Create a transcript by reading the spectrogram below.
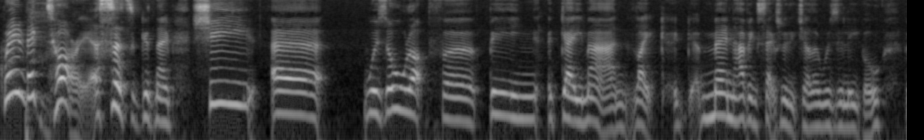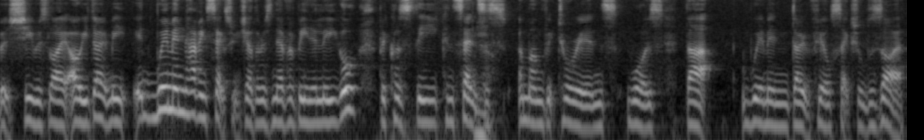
Queen Victorious, that's a good name. She uh, was all up for being a gay man. Like men having sex with each other was illegal, but she was like, "Oh, you don't mean women having sex with each other has never been illegal because the consensus among Victorians was that." Women don't feel sexual desire.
